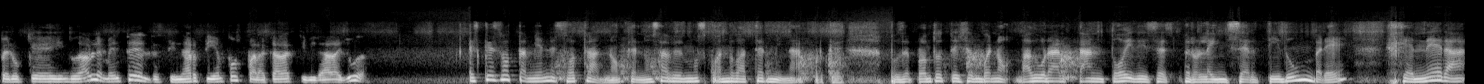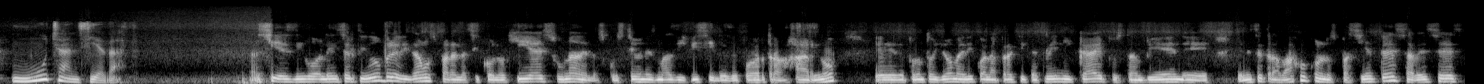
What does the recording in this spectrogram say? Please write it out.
pero que indudablemente el destinar tiempos para cada actividad ayuda. Es que eso también es otra, ¿no? Que no sabemos cuándo va a terminar, porque pues de pronto te dicen, bueno, va a durar tanto y dices, pero la incertidumbre genera mucha ansiedad. Así es, digo, la incertidumbre, digamos, para la psicología es una de las cuestiones más difíciles de poder trabajar, ¿no? Eh, de pronto yo me dedico a la práctica clínica y pues también eh, en este trabajo con los pacientes a veces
